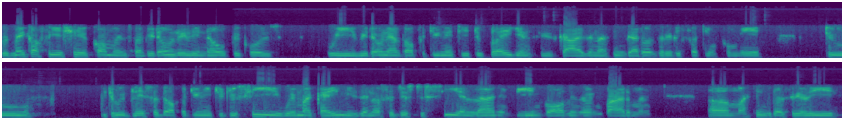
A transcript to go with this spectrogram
we make our fair share of comments, but we don't really know because we, we don't have the opportunity to play against these guys. And I think that was really fitting for me to to be blessed with the opportunity to see where my game is and also just to see and learn and be involved in the environment. Um, I think it was really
